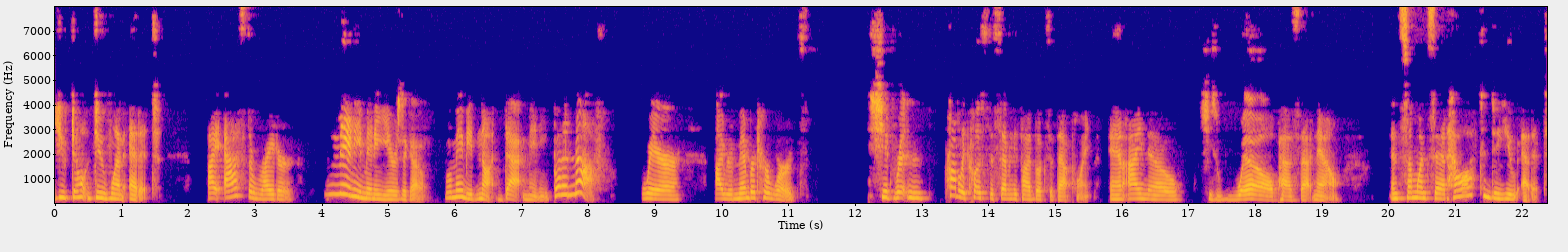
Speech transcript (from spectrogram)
You don't do one edit. I asked the writer many, many years ago, well, maybe not that many, but enough where I remembered her words. She had written probably close to 75 books at that point, And I know she's well past that now. And someone said, How often do you edit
